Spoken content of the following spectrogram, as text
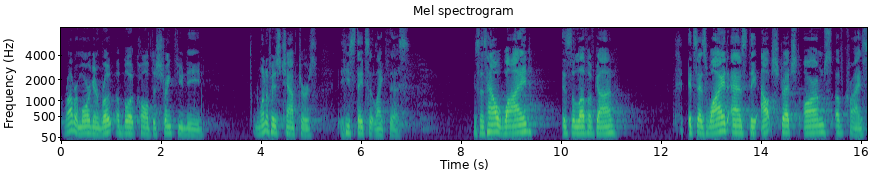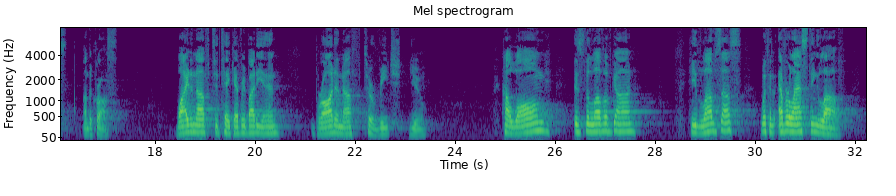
Robert Morgan wrote a book called The Strength You Need. In one of his chapters, he states it like this He says, How wide is the love of God? It's as wide as the outstretched arms of Christ on the cross. Wide enough to take everybody in, broad enough to reach you. How long is the love of God? He loves us with an everlasting love.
